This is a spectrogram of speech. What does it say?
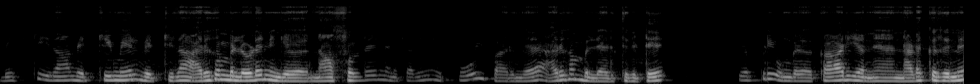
வெற்றி தான் வெற்றி மேல் வெற்றி தான். அருகம்பில்லோட நீங்கள் நான் சொல்கிறேன்னு நினைக்காதீங்க. போய் பாருங்கள் அருகம்பில்லை எடுத்துக்கிட்டு எப்படி உங்கள் காரியம் நடக்குதுன்னு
